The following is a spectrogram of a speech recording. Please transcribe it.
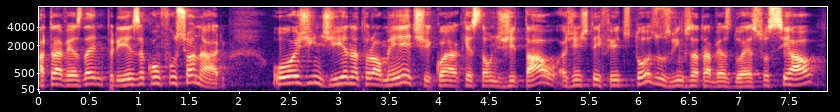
através da empresa com o funcionário. Hoje em dia, naturalmente, com a questão digital, a gente tem feito todos os vínculos através do E-Social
